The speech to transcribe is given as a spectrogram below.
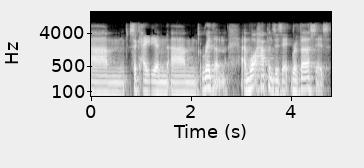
um, circadian um, rhythm. And what happens is it reverses.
